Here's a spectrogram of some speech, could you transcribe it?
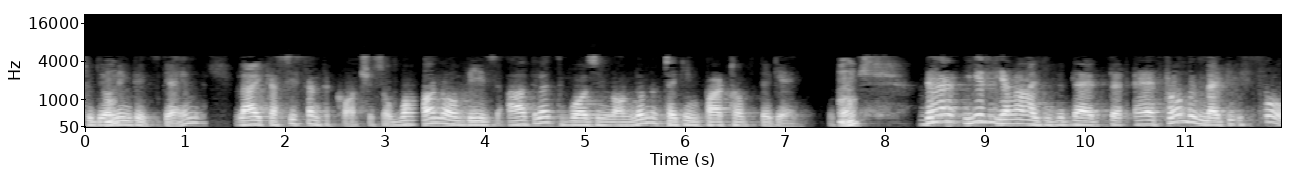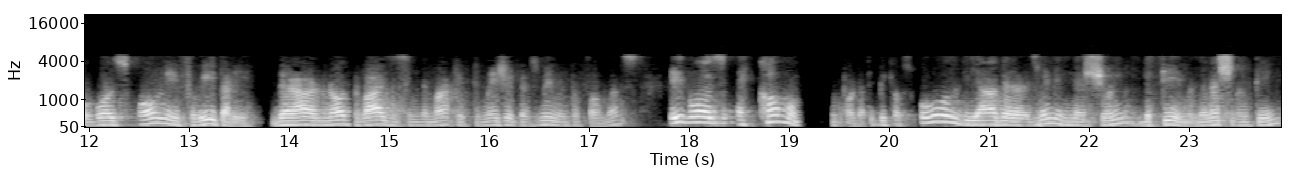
to the Olympics game, like assistant coach. So one of these athletes was in London taking part of the game. Okay. There he realized that a problem that he saw was only for Italy. There are no devices in the market to measure the swimming performance. It was a common product because all the other swimming nation, the team, the national team,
